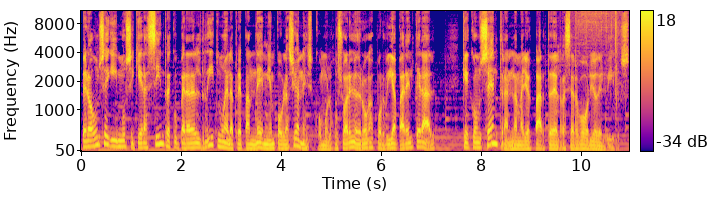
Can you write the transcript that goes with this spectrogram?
pero aún seguimos siquiera sin recuperar el ritmo de la prepandemia en poblaciones como los usuarios de drogas por vía parenteral, que concentran la mayor parte del reservorio del virus.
